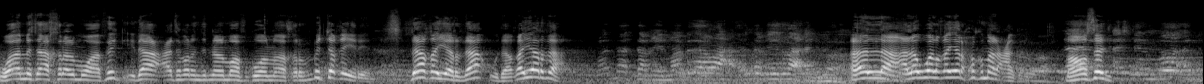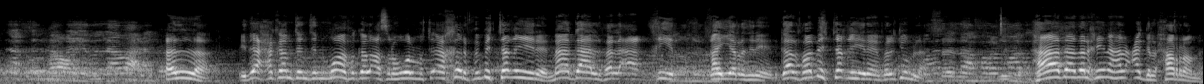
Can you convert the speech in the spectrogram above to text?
وأن تأخر الموافق إذا اعتبرت أن الموافق هو المؤخر بالتغييرين. ذا غير ذا وذا غير ذا. ما التغيير ما بدا واحد تغيير واحد. ألا الأول غير حكم العقل. ما هو صدق. المتأخر ما غير إلا واحد. ألا. إذا حكمت أنت أن موافق الأصل هو المتأخر فبالتغييرين. ما قال في الأخير غير اثنين. قال فبالتغييرين في الجملة هذا ذا الحين العقل حرمه.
